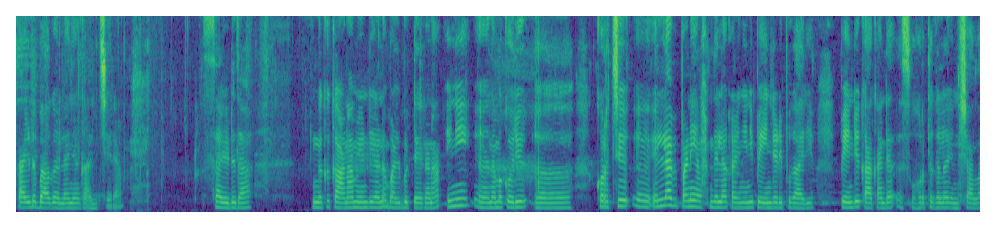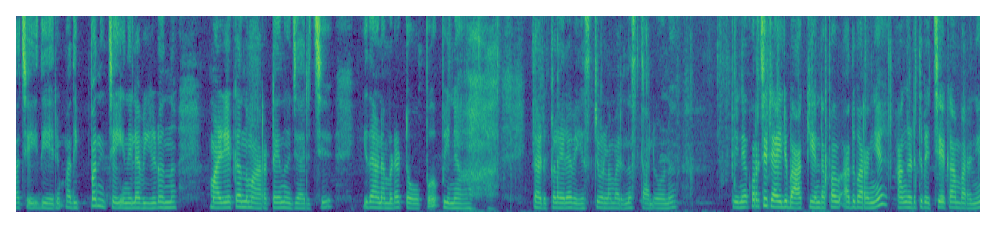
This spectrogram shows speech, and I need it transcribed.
സൈഡ് ഭാഗമെല്ലാം ഞാൻ കാണിച്ചു തരാം സൈഡ് ഇതാ നിങ്ങൾക്ക് കാണാൻ വേണ്ടിയാണ് ബൾബ് ഇട്ടേക്കണ. ഇനി നമുക്കൊരു കുറച്ച് എല്ലാ പണി അലഹമില്ല കഴിഞ്ഞ് ഇനി പെയിന്റ് അടിപ്പ് കാര്യം പെയിന്റ് കാക്കാന്റെ സുഹൃത്തുക്കൾ ഇൻഷാല്ല ചെയ്തു തരും. അതിപ്പം ചെയ്യുന്നില്ല. വീടൊന്ന് മഴയൊക്കെ ഒന്ന് മാറട്ടെ എന്ന് വിചാരിച്ച് ഇതാണ് നമ്മുടെ ടോപ്പ്. പിന്നെ അടുക്കളയിലെ വേസ്റ്റ് വെള്ളം വരുന്ന സ്ഥലമാണ്. പിന്നെ കുറച്ച് ടൈൽ ബാക്കിയുണ്ട്. അപ്പോൾ അത് പറഞ്ഞ് അങ്ങെടുത്ത് വെച്ചേക്കാൻ പറഞ്ഞ്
